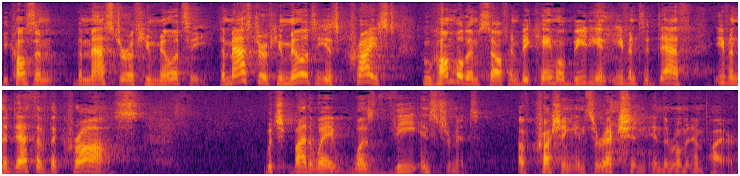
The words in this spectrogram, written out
He calls him the master of humility. The master of humility is Christ, who humbled himself and became obedient even to death, even the death of the cross, which, by the way, was the instrument of crushing insurrection in the Roman Empire.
